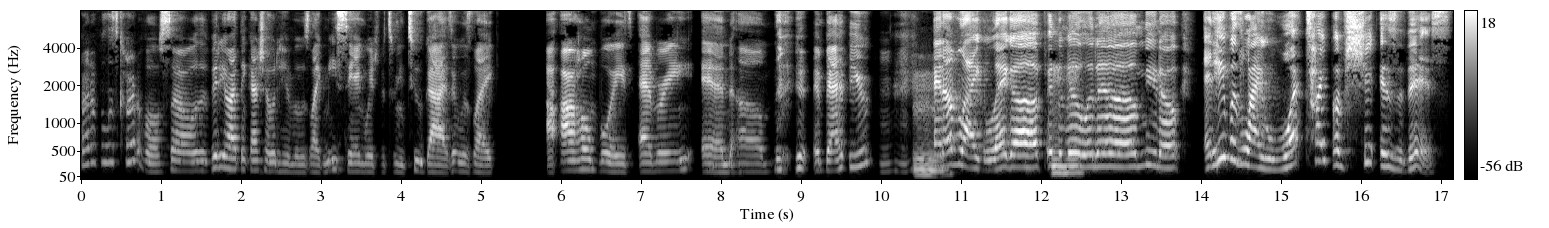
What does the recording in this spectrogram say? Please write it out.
Carnival is Carnival. So the video I think I showed him it was like me sandwiched between two guys. It was like our our homeboys Emery and um and Matthew. Mhm. And I'm like leg up in the Mhm. middle of them, you know. And he was like, What type of shit is this?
